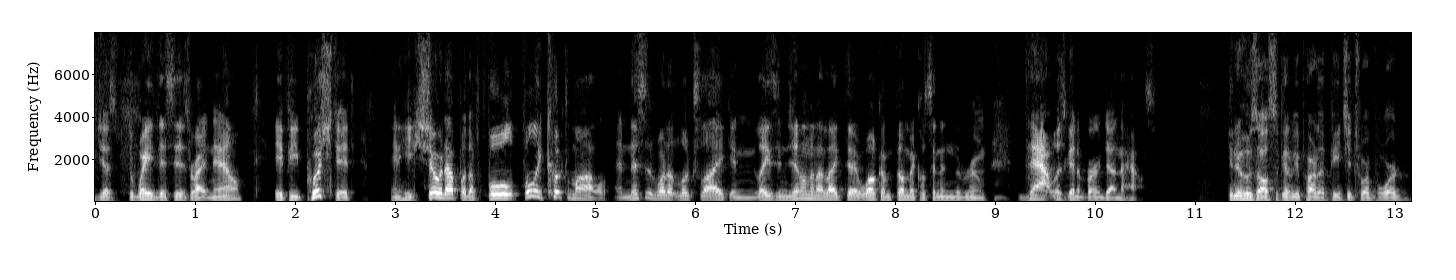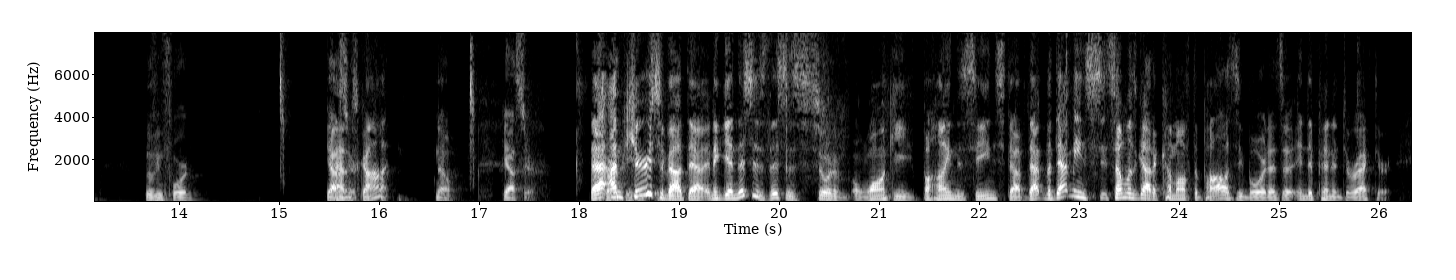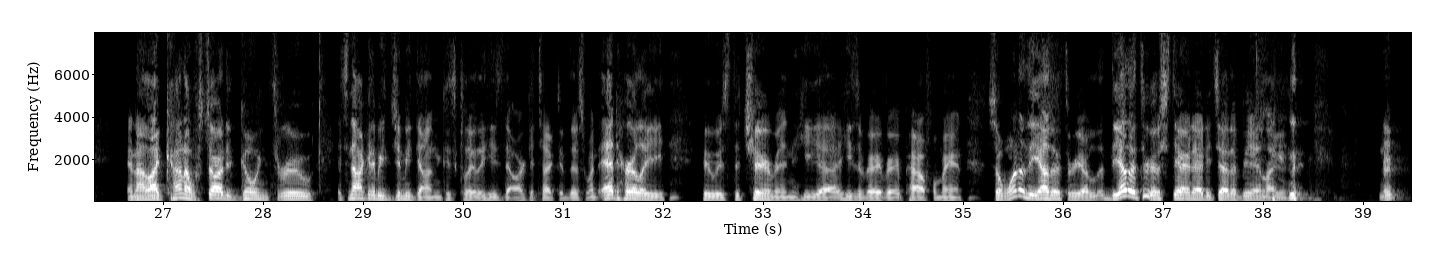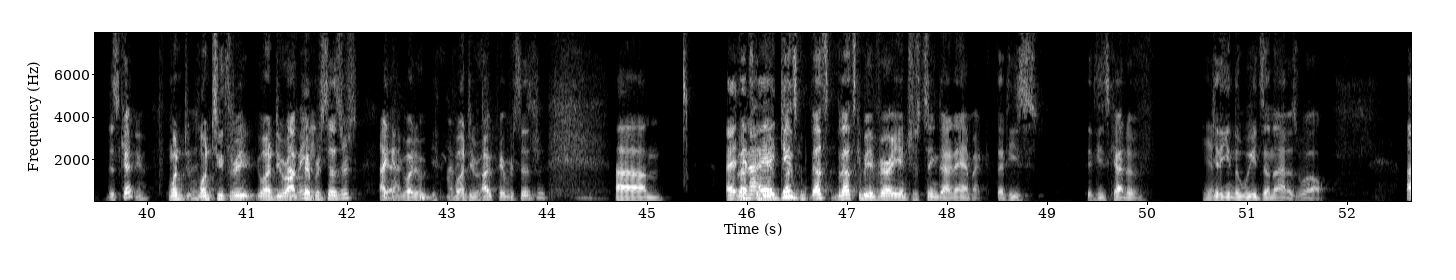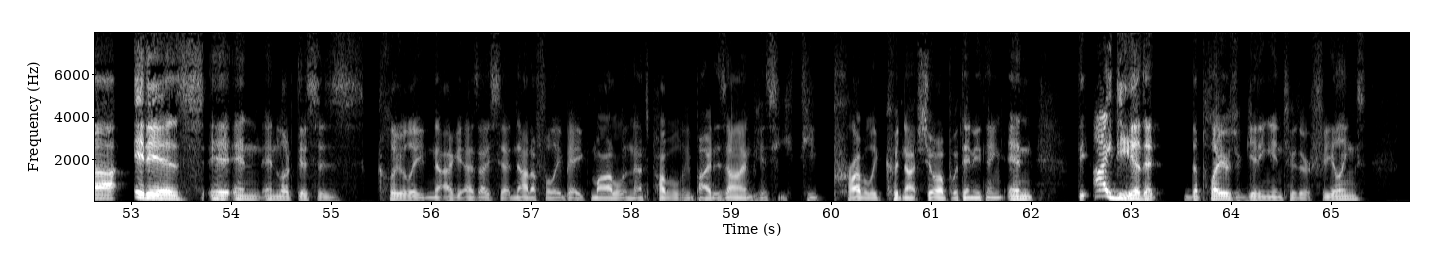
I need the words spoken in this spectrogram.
just the way this is right now, if he pushed it and he showed up with a full, fully cooked model, and this is what it looks like. And ladies and gentlemen, I'd like to welcome Phil Mickelson in the room. That was going to burn down the house. You know who's also going to be part of the PGA Tour board moving forward? Yeah, Adam Scott. No, Yasir. That I'm curious about that. And again, this is this is sort of a wonky behind the scenes stuff. That but that means someone's got to come off the policy board as an independent director. and I like kind of started going through. It's not going to be Jimmy Dunn because clearly he's the architect of this one. Ed Herlihy, who is the chairman, he uh, he's a very very powerful man. So one of the other three are the other three are staring at each other, being like, nope, this guy. One, one, two, three. You want to do rock paper scissors? I yeah, got you want to, you want to do rock paper scissors? um, and, That's and I, I be, do. that's, that's that's gonna be a very interesting dynamic that he's that he's kind of Yeah. getting in the weeds on that as well. Uh, it is, I- and and look, this is clearly, not, as I said, not a fully baked model, and that's probably by design because he, he probably could not show up with anything. And the idea that the players are getting into their feelings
